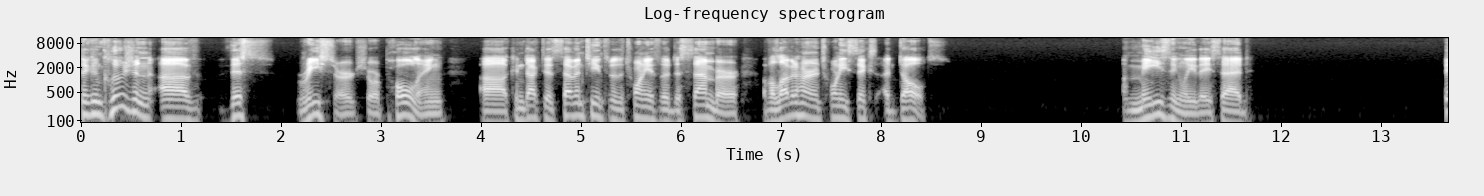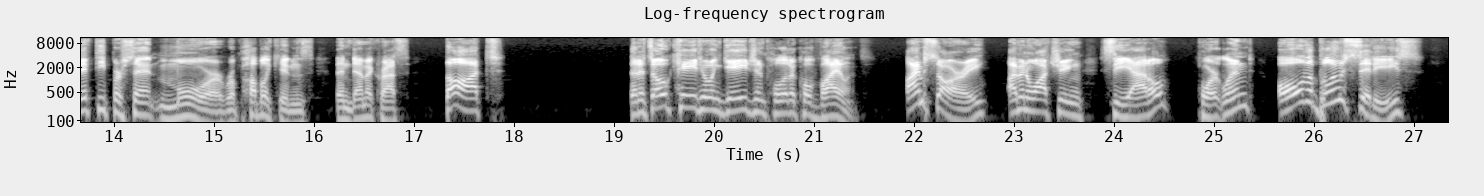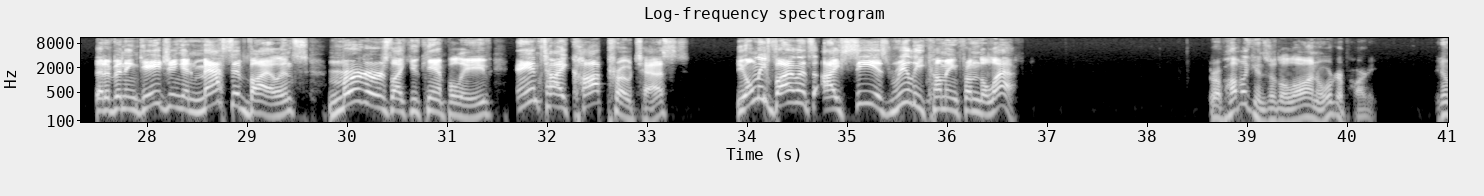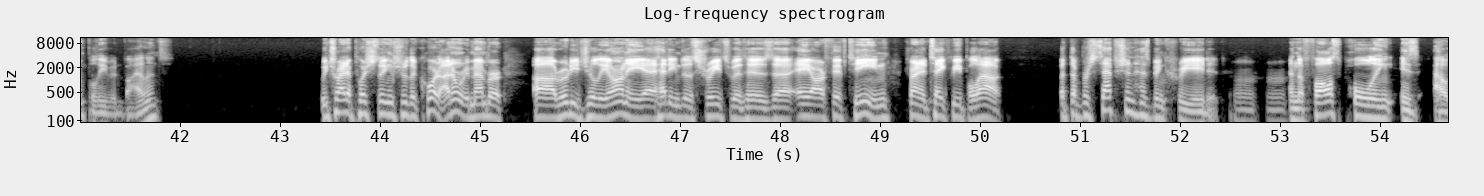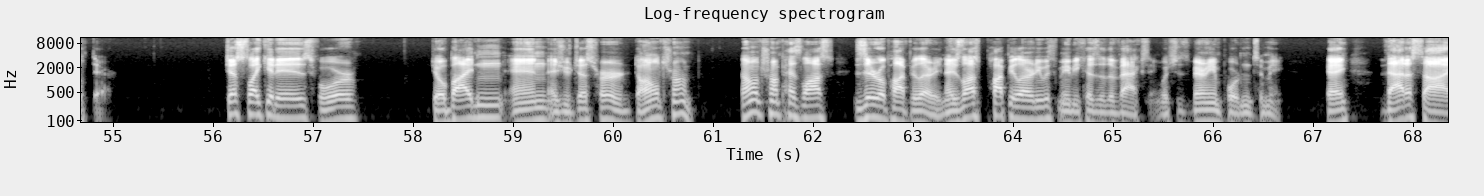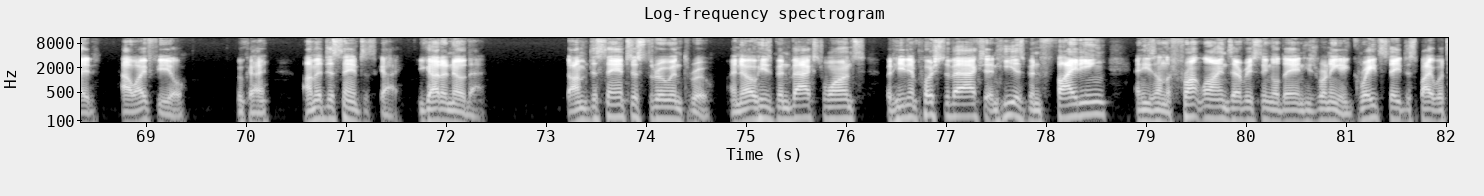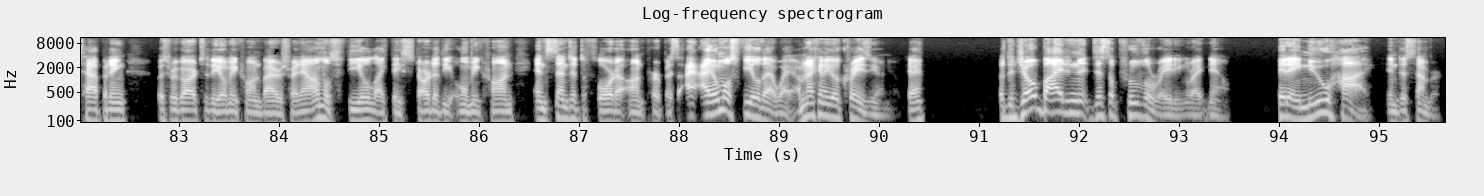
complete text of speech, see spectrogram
The conclusion of this research or polling uh, conducted 17th through the 20th of December of 1,126 adults. Amazingly, they said 50% more Republicans than Democrats thought that it's okay to engage in political violence. I'm sorry. I've been watching Seattle, Portland, all the blue cities that have been engaging in massive violence, murders like you can't believe, anti cop protests. The only violence I see is really coming from the left. The Republicans are the law and order party. We don't believe in violence. We try to push things through the court. I don't remember uh, Rudy Giuliani uh, heading to the streets with his uh, AR 15 trying to take people out. But the perception has been created Mhm. and the false polling is out there. Just like it is for Joe Biden and, as you just heard, Donald Trump. Donald Trump has lost zero popularity. Now, he's lost popularity with me because of the vaccine, which is very important to me. Okay. That aside, how I feel. Okay. I'm a DeSantis guy. You got to know that. I'm DeSantis through and through. I know he's been vaxxed once, but he didn't push the vax, and he has been fighting, and he's on the front lines every single day, and he's running a great state despite what's happening with regard to the Omicron virus right now. I almost feel like they started the Omicron and sent it to Florida on purpose. I, I almost feel that way. I'm not going to go crazy on you, okay? But the Joe Biden disapproval rating right now hit a new high in December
